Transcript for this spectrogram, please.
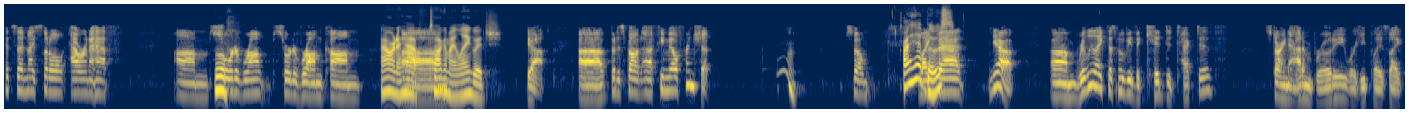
It's a nice little hour and a half, um, sort of rom sort of rom com. Hour and a half Um, talking my language. Yeah, uh, but it's about uh, female friendship. Hmm. So I had like those. that. Yeah. Um, really like this movie, The Kid Detective, starring Adam Brody, where he plays like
